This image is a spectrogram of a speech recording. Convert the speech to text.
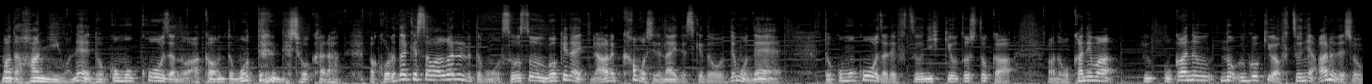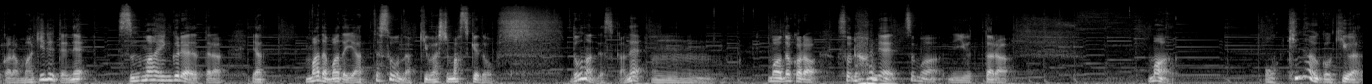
まだ犯人はね、ドコモ口座のアカウント持ってるんでしょうから、まあ、これだけ騒がれるともうそうそう動けないっていうのはあるかもしれないですけど、でもね、ドコモ口座で普通に引き落としとか、あのお金は、お金の動きは普通にあるでしょうから、紛れてね、数万円ぐらいだったらや、まだまだやってそうな気はしますけど、どうなんですかね？うん。まあだからそれはね妻に言ったらまあ大きな動きは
